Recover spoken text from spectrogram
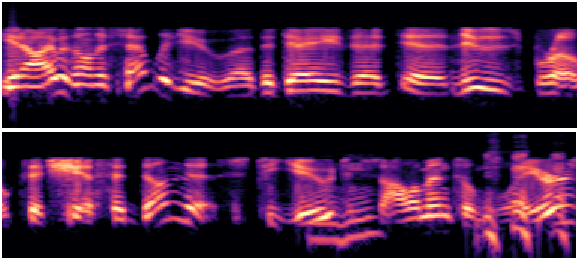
You know, I was on the set with you uh, the day that uh, news broke that Schiff had done this to you, mm-hmm. to Solomon, to lawyers.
